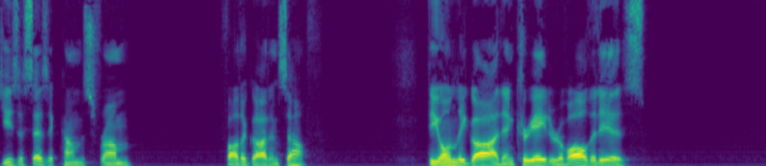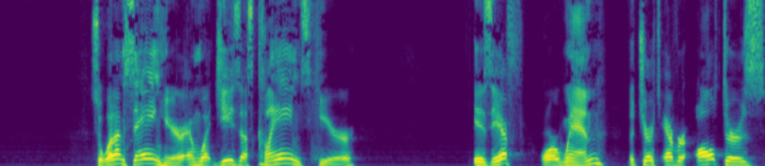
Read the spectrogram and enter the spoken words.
Jesus says it comes from Father God Himself, the only God and creator of all that is. So, what I'm saying here and what Jesus claims here is if or when the church ever alters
